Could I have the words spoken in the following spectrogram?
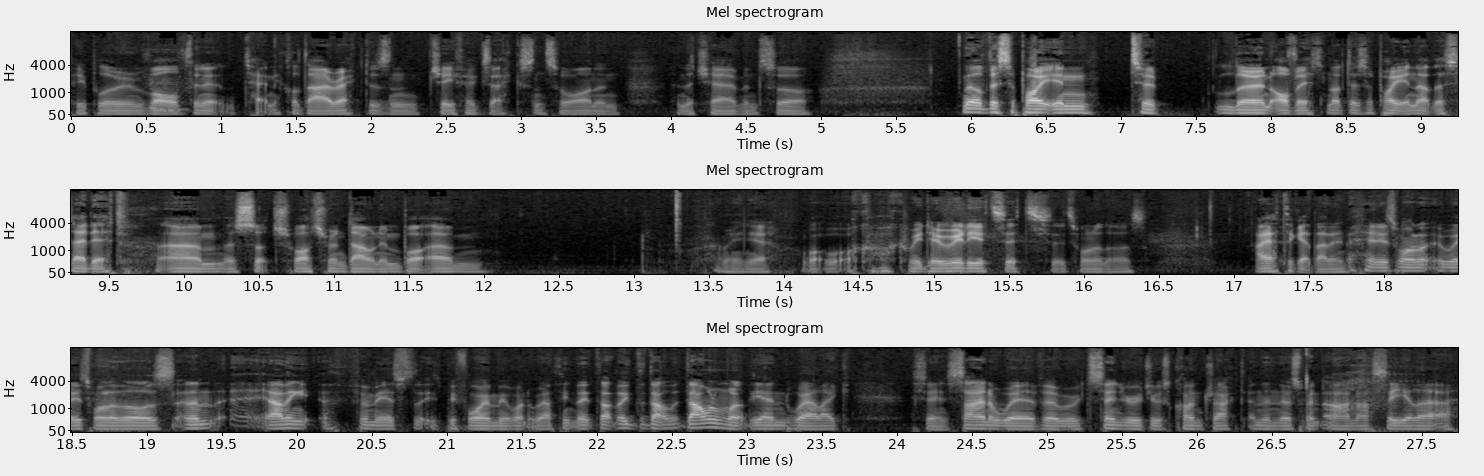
people who are involved mm. in it, technical directors and chief execs and so on, and, and the chairman. So a little disappointing to learn of it. Not disappointing that they said it um, as such, Water and Downing. But um, I mean, yeah, what, what, what, can we do? Really, it's it's it's one of those. I had to get that in. It is one. It is one of those, and I think for me, it's, it's before away. I think that, like that, that one at the end where like saying sign a waiver, we'd send you a reduced contract, and then they just went, oh, and I'll see you later.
